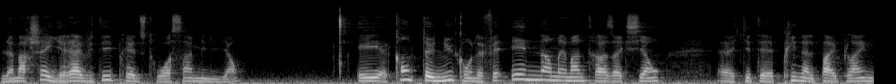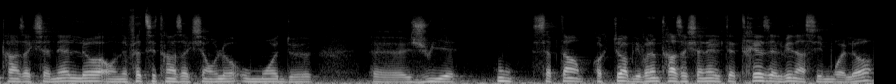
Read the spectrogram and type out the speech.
le marché a gravité près du 300 millions. Et compte tenu qu'on a fait énormément de transactions euh, qui étaient pris dans le pipeline transactionnel. Là, on a fait ces transactions-là au mois de euh, juillet, août, septembre, octobre. Les volumes transactionnels étaient très élevés dans ces mois-là,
